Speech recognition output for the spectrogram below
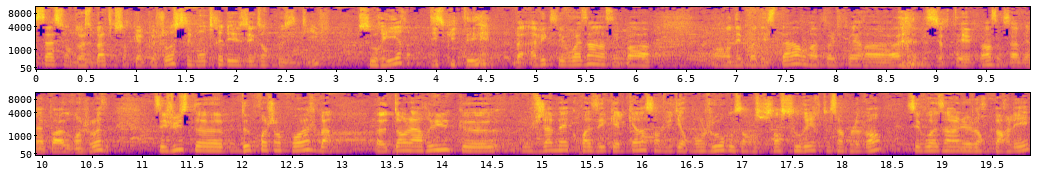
ça, si on doit se battre sur quelque chose, c'est montrer des exemples positifs, sourire, discuter bah, avec ses voisins, hein, pas on n'est pas des stars, on va pas le faire sur TF1, ça ne servirait pas à grand chose. C'est juste deux proches en proches, bah, dans la rue, que jamais croiser quelqu'un sans lui dire bonjour ou sans, sourire tout simplement. Ses voisins allaient leur parler,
